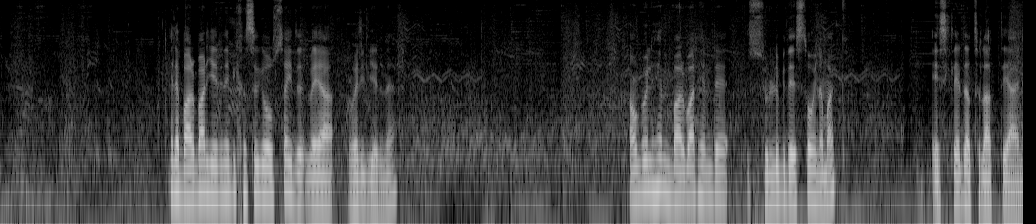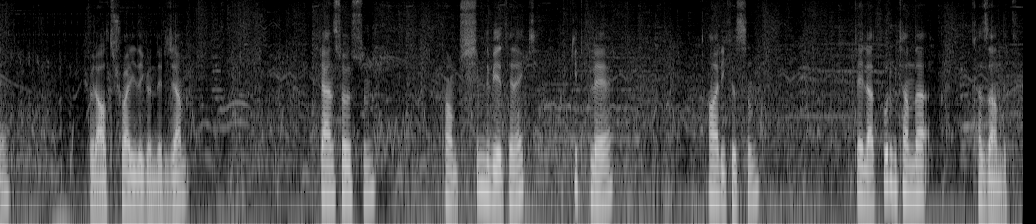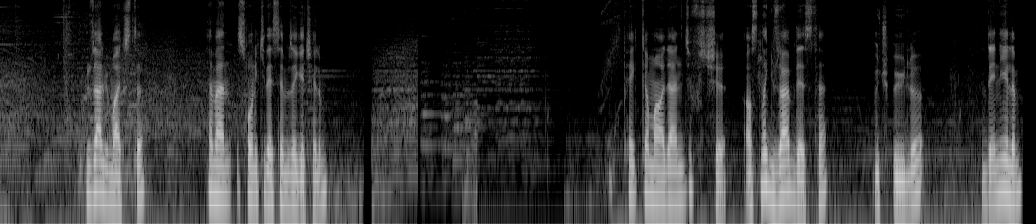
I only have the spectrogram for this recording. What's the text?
Hele barbar yerine bir kasırga olsaydı veya varil yerine. Ama böyle hem barbar hem de sürülü bir deste oynamak eskileri de hatırlattı yani. Şöyle altı şövalyeyi de göndereceğim. Prens ölsün. Tamam şimdi bir yetenek. Git kuleye. Harikasın. Celat vur bir tane daha kazandık. Güzel bir maçtı. Hemen son iki destemize geçelim. Pekka Madenci Fıçı. Aslında güzel bir deste. 3 büyülü. Deneyelim.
